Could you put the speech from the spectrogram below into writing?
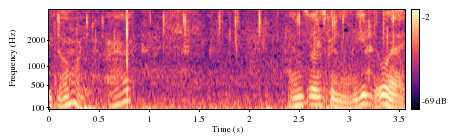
we going? Huh? Enzo's gonna lead the way.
